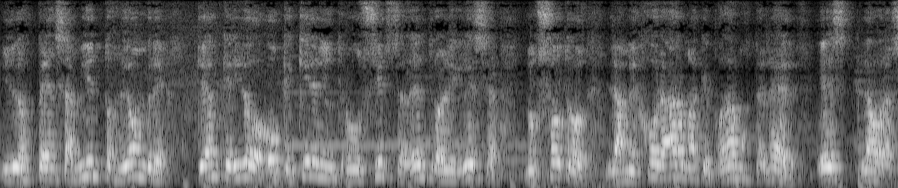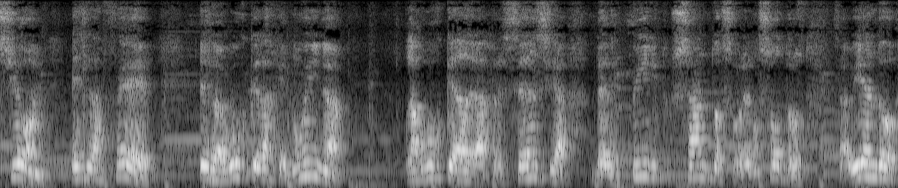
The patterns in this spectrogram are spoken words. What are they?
y de los pensamientos de hombre que han querido o que quieren introducirse dentro de la iglesia, nosotros la mejor arma que podamos tener es la oración, es la fe, es la búsqueda genuina, la búsqueda de la presencia del Espíritu Santo sobre nosotros, sabiendo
